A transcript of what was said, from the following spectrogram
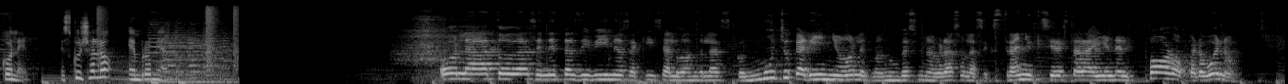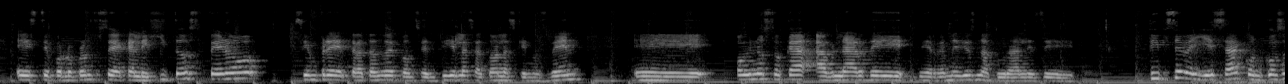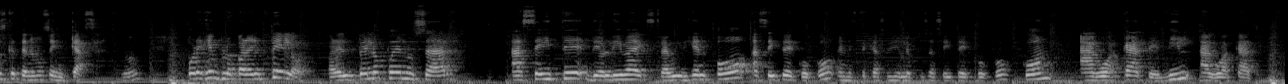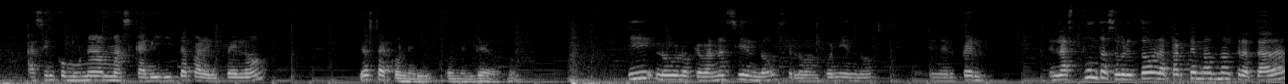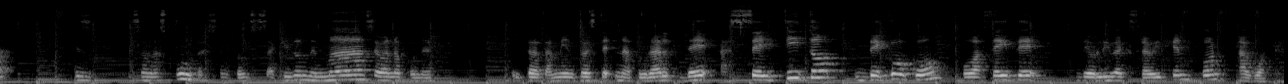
con él. Escúchalo en bromeando. Hola a todas, netas divinas, aquí saludándolas con mucho cariño. Les mando un beso, un abrazo, las extraño. Quisiera estar ahí en el foro, pero bueno, este, por lo pronto estoy acá lejitos, pero siempre tratando de consentirlas a todas las que nos ven. Eh, hoy nos toca hablar de remedios naturales, de tips de belleza con cosas que tenemos en casa, ¿no? Por ejemplo, para el pelo, para el pelo pueden usar aceite de oliva extra virgen o aceite de coco, en este caso yo le puse aceite de coco, con aguacate, vil aguacate. Hacen como una mascarillita para el pelo, yo hasta con el, con el dedo, ¿no? Y luego lo que van haciendo, se lo van poniendo en el pelo. En las puntas, sobre todo la parte más maltratada, es- son las puntas. Entonces aquí es donde más se van a poner el tratamiento este natural de aceitito de coco o aceite de oliva extra virgen con aguacate.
